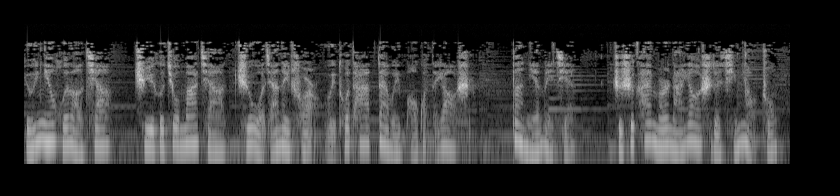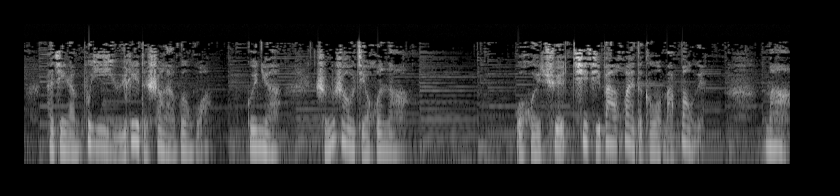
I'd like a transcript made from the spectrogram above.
有一年回老家，去一个舅妈家取我家那串委托她代为保管的钥匙。半年没见，只是开门拿钥匙的几秒钟，他竟然不遗余力的上来问我：“闺女，什么时候结婚啊？”我回去气急败坏的跟我妈抱怨：“妈，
